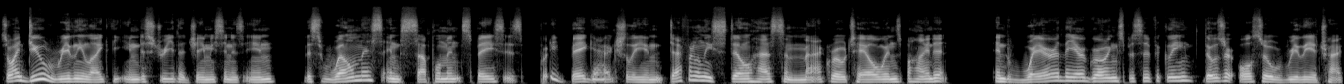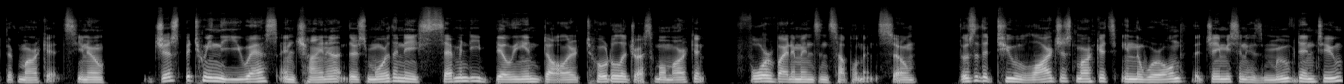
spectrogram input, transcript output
So, I do really like the industry that Jamieson is in. This wellness and supplement space is pretty big, actually, and definitely still has some macro tailwinds behind it and where they are growing specifically, those are also really attractive markets. You know, just between the US and China, there's more than a $70 billion total addressable market for vitamins and supplements. So, those are the two largest markets in the world that Jamieson has moved into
